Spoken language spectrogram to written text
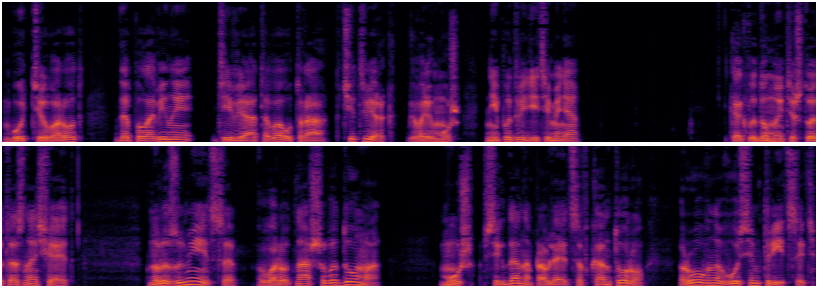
«Будьте у ворот до половины девятого утра в четверг», — говорил муж. «Не подведите меня». «Как вы думаете, что это означает?» «Ну, разумеется, у ворот нашего дома. Муж всегда направляется в контору ровно в 8.30,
